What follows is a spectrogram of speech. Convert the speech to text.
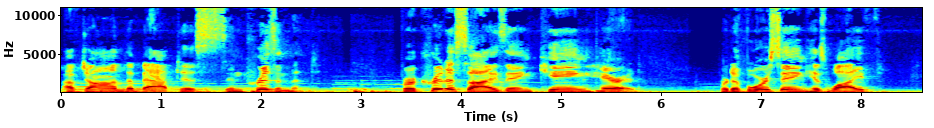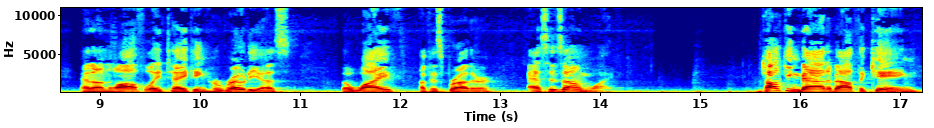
of John the Baptist's imprisonment for criticizing King Herod for divorcing his wife and unlawfully taking Herodias, the wife of his brother, as his own wife. Talking bad about the king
